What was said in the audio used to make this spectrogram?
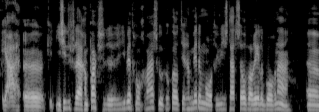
Ja, uh, je ziet het vandaag een pak. Je bent gewoon gewaarschuwd. Ook al tegen middenmoot. Je staat zelf al redelijk bovenaan. Uh,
